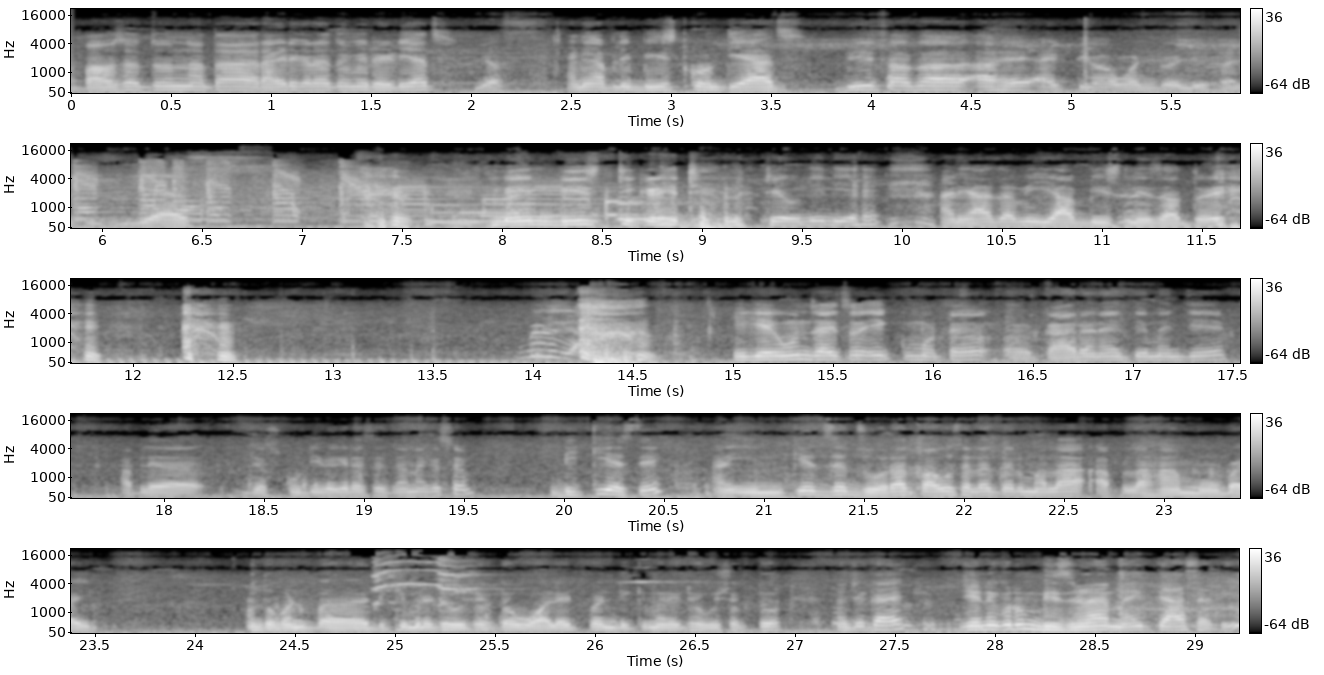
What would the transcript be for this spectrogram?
पावसातून आता राईड करायला तुम्ही. रेडी आहात? यस आणि आपली बीस्ट कोणती आज? बीस हजार आहे Activa one twenty five yes main beast तिकडे ठेव- ठेवलेली आहे. आणि आज आम्ही या बीचने जातोय. हे घेऊन जायचं एक मोठं कारण आहे ते म्हणजे आपल्या ज्या स्कूटी वगैरे असतात त्यांना कसं डिक्की असते. आणि इन केस जर जोरात पाऊस आला तर मला आपला हा मोबाईल तो पण डिक्कीमध्ये ठेवू शकतो वॉलेट पण डिक्कीमध्ये ठेवू शकतो. म्हणजे काय जेणेकरून भिजणार नाही त्यासाठी.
